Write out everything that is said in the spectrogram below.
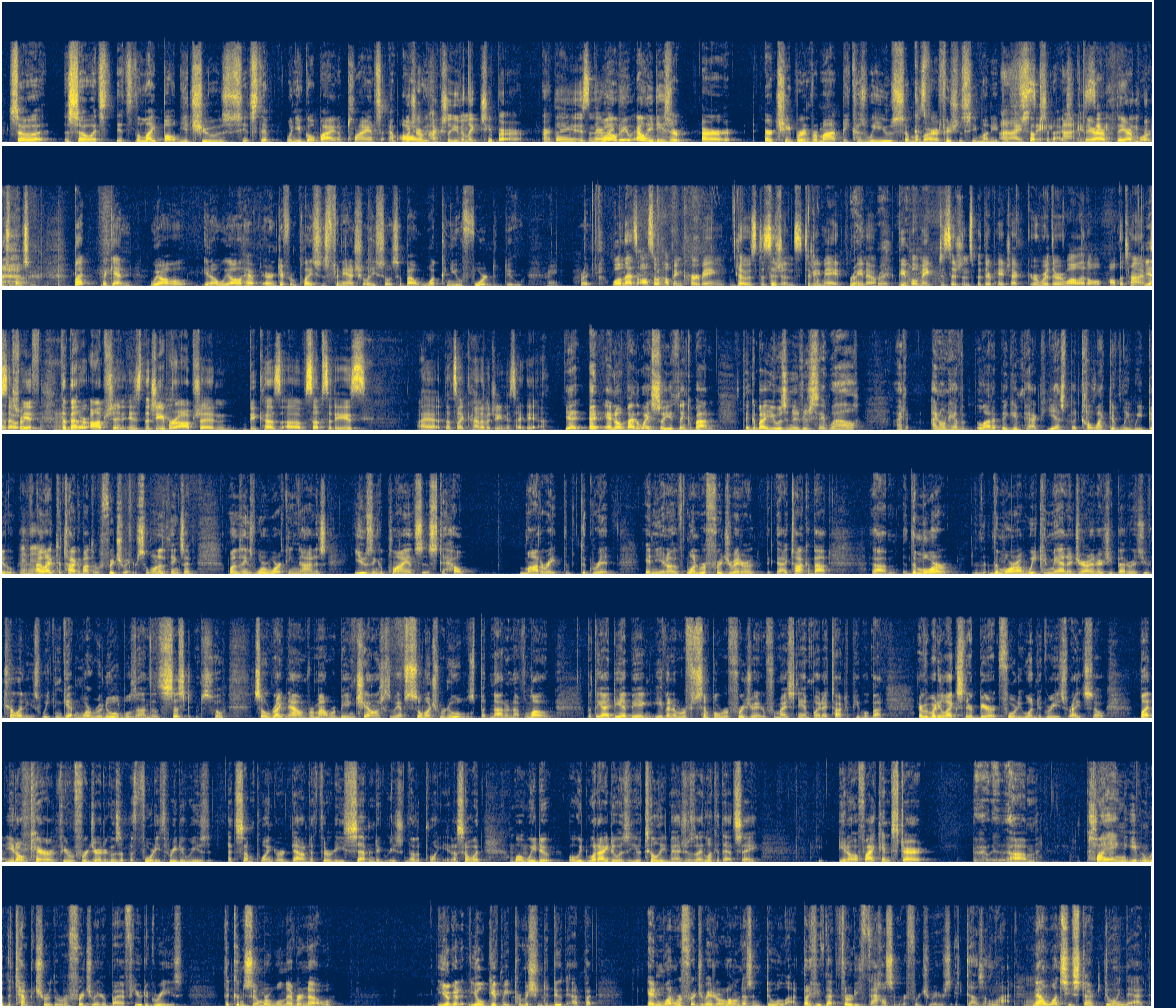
So, so it's, it's the light bulb you choose. It's the when you go buy an appliance. I'm Which always are actually even like cheaper, aren't they? Isn't there? well, like, the LEDs are, are are cheaper in Vermont because we use some of our efficiency money to I see, subsidize. I them. They are they are more expensive. But again, we all you know we all have are in different places financially, so it's about what can you afford to do. right. Right. Well, and that's also helping curbing those decisions to be made. Right. You know, right, yeah. people make decisions with their paycheck or with their wallet all, all the time. Yeah, so right. if the better option is the cheaper option because of subsidies, I, uh, that's like kind of a genius idea. Yeah, and, and oh, by the way, so you think about it. Think about you as an individual. Say, well, I, d- I don't have a, lot of big impact. Yes, but collectively we do. I like to talk about the refrigerator. So one of the things I've, one of the things we're working on is using appliances to help moderate the, the grid. And you know, if one refrigerator, I talk about um, the more the more we can manage our energy better as utilities, we can get more renewables onto the system. So, so right now in Vermont, we're being challenged because we have so much renewables, but not enough load. But the idea being, even a ref- simple refrigerator, from my standpoint, I talk to people about. Everybody likes their beer at 41 degrees, right? So, but you don't care if your refrigerator goes up to 43 degrees at some point or down to 37 degrees another point. You know, so what what we do, what we what I do as a utility manager is I look at that and say, you know, if I can start um, playing even with the temperature of the refrigerator by a few degrees, the consumer will never know. You're gonna, you'll give me permission to do that, but and one refrigerator alone doesn't do a lot. But if you've got 30,000 refrigerators, it does a lot. Now, once you start doing that,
